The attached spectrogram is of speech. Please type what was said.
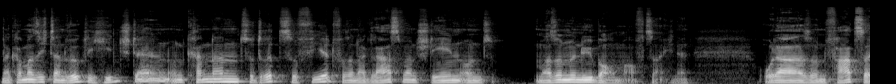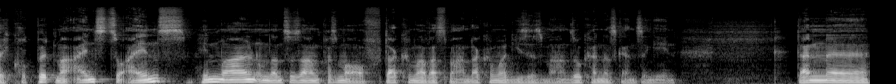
Und da kann man sich dann wirklich hinstellen und kann dann zu dritt, zu viert vor so einer Glaswand stehen und mal so einen Menübaum aufzeichnen. Oder so ein Fahrzeugcockpit mal eins zu eins hinmalen, um dann zu sagen, pass mal auf, da können wir was machen, da können wir dieses machen. So kann das Ganze gehen. Dann äh,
